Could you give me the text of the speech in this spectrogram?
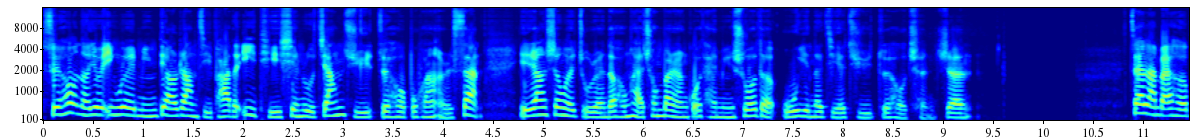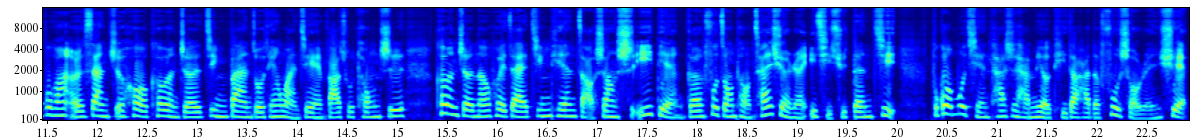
随后呢，又因为民调让几趴的议题陷入僵局，最后不欢而散，也让身为主人的红海创办人郭台铭说的无言的结局最后成真。在蓝白合不欢而散之后，柯文哲近办昨天晚间也发出通知，柯文哲呢会在今天早上十一点跟副总统参选人一起去登记。不过目前他是还没有提到他的副手人选。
